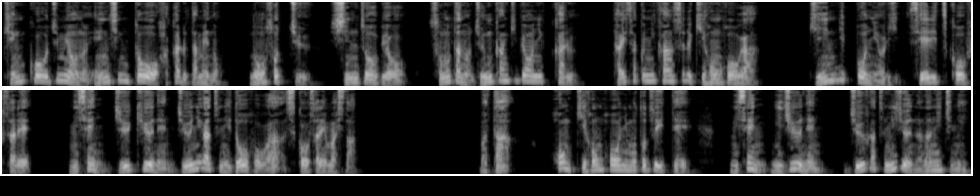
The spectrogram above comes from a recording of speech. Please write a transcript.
健康寿命の延伸等を図るための脳卒中、心臓病、その他の循環器病にかかる対策に関する基本法が議員立法により成立交付され2019年12月に同法が施行されました。また、本基本法に基づいて2020年10月27日に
